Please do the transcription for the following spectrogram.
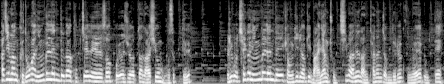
하지만 그동안 잉글랜드가 국제대회에서 보여주었던 아쉬운 모습들, 그리고 최근 잉글랜드의 경기력이 마냥 좋지만은 않다는 점들을 고려해 볼 때,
